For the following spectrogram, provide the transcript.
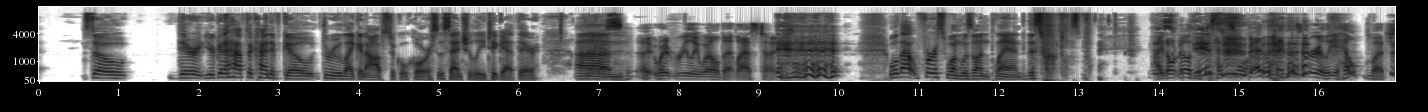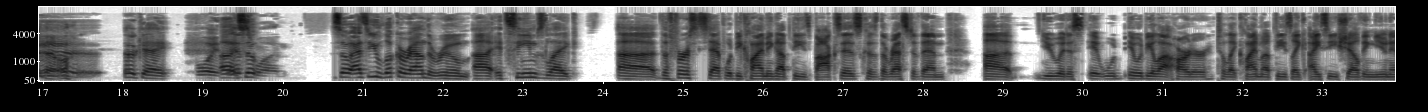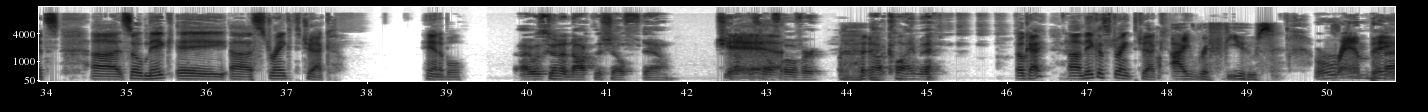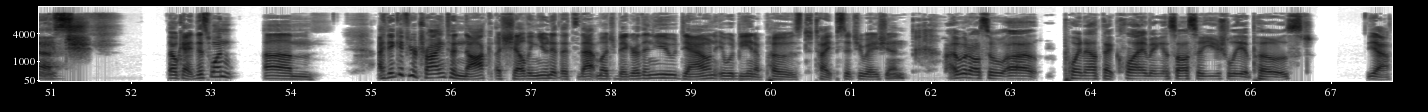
so there, you're going to have to kind of go through like an obstacle course essentially to get there. Um, it went really well that last time. well, that first one was unplanned. This one was planned. I don't know. This That's- one. that, that doesn't really help much, though. okay. boy, Uh, this so- one. So as you look around the room, uh, it seems like, uh, the first step would be climbing up these boxes because the rest of them, uh, you would, as- it would, it would be a lot harder to like climb up these like icy shelving units. Uh, so make a, uh, strength check. Hannibal. I was gonna knock the shelf down. Knock the shelf over, not climb it. Okay. Uh, make a strength check. I refuse. Rampage. Pass. Okay. This one, um, I think if you're trying to knock a shelving unit that's that much bigger than you down, it would be an opposed type situation. I would also uh, point out that climbing is also usually opposed. Yeah.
